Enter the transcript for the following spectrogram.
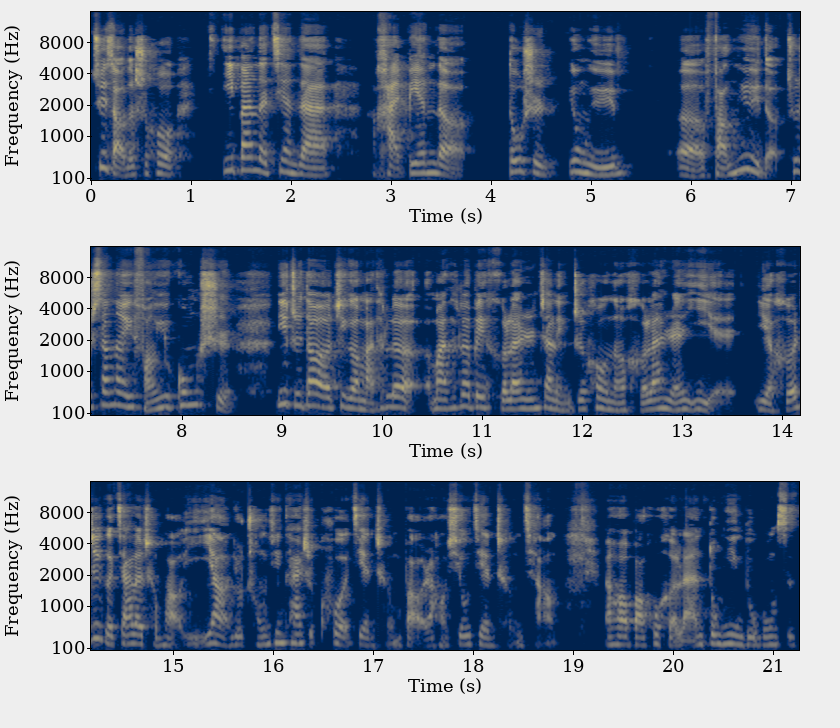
最早的时候。一般的建在海边的都是用于呃防御的，就是相当于防御工事。一直到这个马特勒，马特勒被荷兰人占领之后呢，荷兰人也也和这个加勒城堡一样，就重新开始扩建城堡，然后修建城墙，然后保护荷兰东印度公司。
